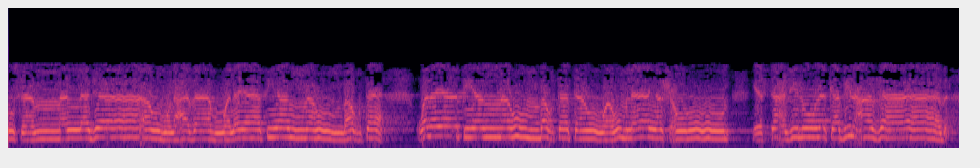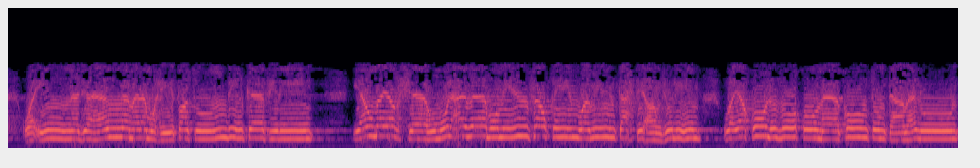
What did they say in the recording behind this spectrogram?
مسمى لجاءهم العذاب وليأتينهم بغتة وليأتينهم بغتة وهم لا يشعرون يستعجلونك بالعذاب وإن جهنم لمحيطة بالكافرين. يوم يغشاهم العذاب من فوقهم ومن تحت أرجلهم ويقول ذوقوا ما كنتم تعملون.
